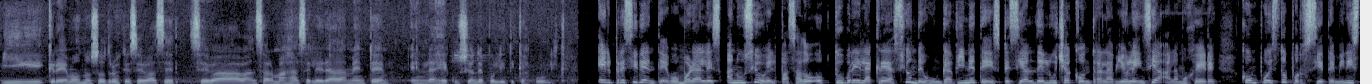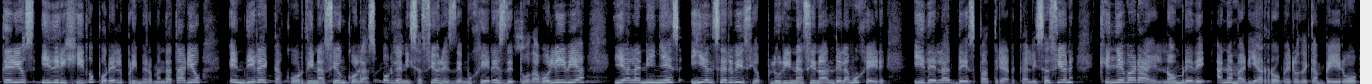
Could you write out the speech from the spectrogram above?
y creemos nosotros que se va, a se va a avanzar más aceleradamente en la ejecución de políticas públicas. El presidente Evo Morales anunció el pasado octubre la creación de un gabinete especial de lucha contra la violencia a la mujer, compuesto por siete ministerios y dirigido por el primer mandatario en directa coordinación con las organizaciones de mujeres de toda Bolivia y a la niñez y el Servicio Plurinacional de la Mujer y de la Despatriarcalización, que llevará el nombre de Ana María Romero de Campero,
